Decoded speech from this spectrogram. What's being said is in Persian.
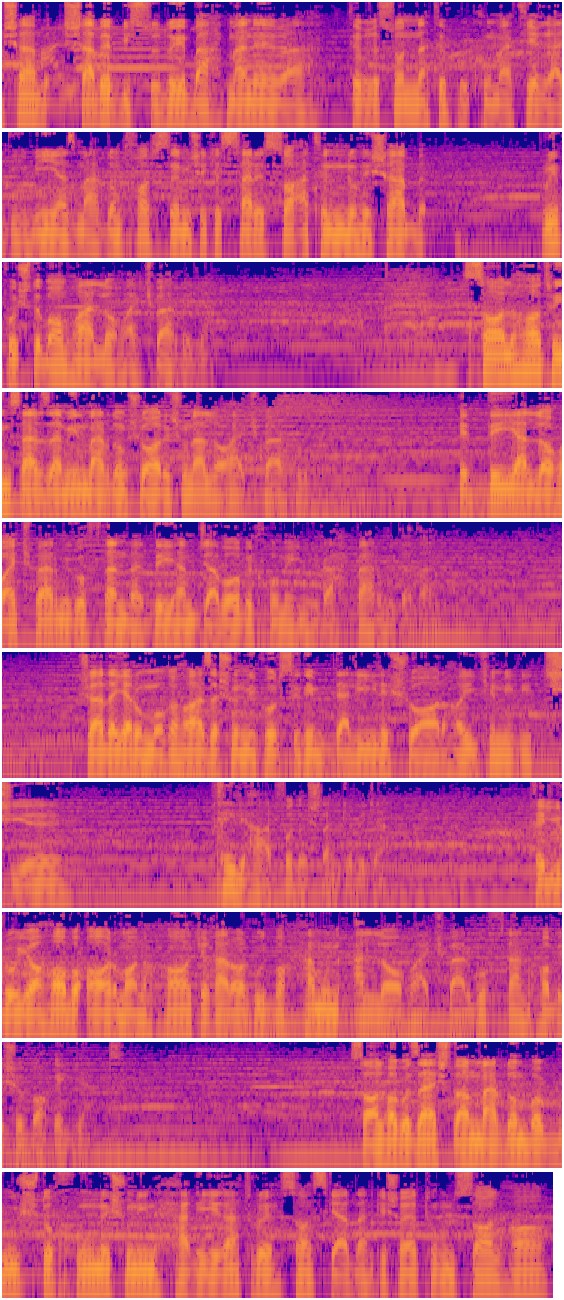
امشب شب 22 بهمنه و طبق سنت حکومتی قدیمی از مردم خواسته میشه که سر ساعت نه شب روی پشت بام ها الله اکبر بگن سالها تو این سرزمین مردم شعارشون الله اکبر بود. ادهی الله اکبر می‌گفتن و ادهی هم جواب خمینی رهبر می‌دادن. شاید اگر اون موقع ها ازشون میپرسیدیم دلیل شعارهایی که می‌دید چیه خیلی حرفا داشتن که بگن. خیلی رویاها و آرمانها که قرار بود با همون الله اکبر گفتنها بشه واقعیت. سالها گذشت و آن مردم با گوشت و خونشون این حقیقت رو احساس کردن که شاید تو اون سالها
